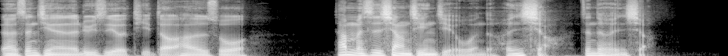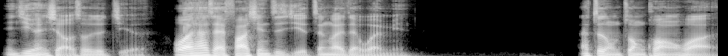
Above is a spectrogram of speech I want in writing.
呃，申请人的律师有提到，他是说他们是相亲结婚的，很小，真的很小，年纪很小的时候就结了，后来他才发现自己的真爱在外面。那这种状况的话，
